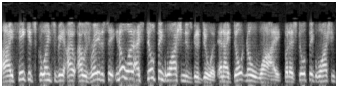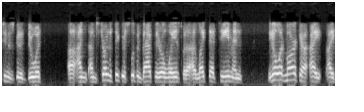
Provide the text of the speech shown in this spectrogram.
I think it's going to be. I, I was ready to say, you know what? I still think Washington is going to do it, and I don't know why, but I still think Washington is going to do it. Uh, I'm I'm starting to think they're slipping back their own ways, but I, I like that team. And You know what, Mark? I I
